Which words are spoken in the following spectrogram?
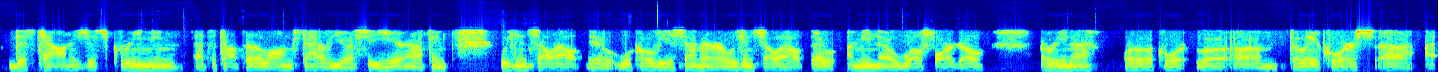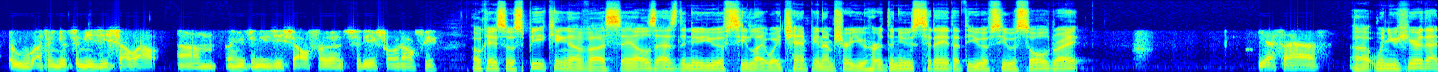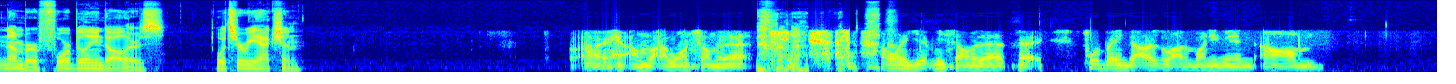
this town is just screaming at the top of their lungs to have a UFC here, and I think we can sell out the Wachovia Center. We can sell out the, I mean, the Wells Fargo Arena or the the, um, the Liacouras. Uh, I, I think it's an easy sellout. Um, I think it's an easy sell for the city of Philadelphia. Okay, so speaking of uh, sales, as the new UFC lightweight champion, I'm sure you heard the news today that the UFC was sold, right? Yes, I have. Uh, when you hear that number, four billion dollars, what's your reaction? I I'm, I want some of that. I want to get me some of that. Four billion dollars is a lot of money, man. Um,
